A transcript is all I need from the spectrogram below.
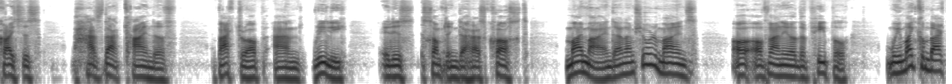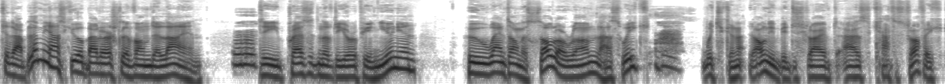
crisis has that kind of backdrop. And really, it is something that has crossed my mind, and I'm sure the minds of, of many other people. We might come back to that. But let me ask you about Ursula von der Leyen, mm-hmm. the president of the European Union, who went on a solo run last week, which can only be described as catastrophic.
